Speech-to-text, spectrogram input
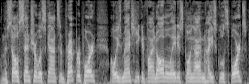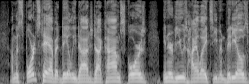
on the South Central Wisconsin Prep Report. Always mention you can find all the latest going on in high school sports on the sports tab at dailydodge.com. Scores, interviews, highlights, even videos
